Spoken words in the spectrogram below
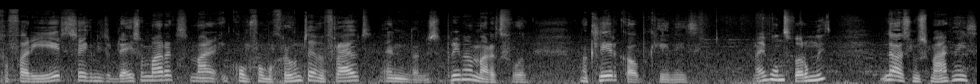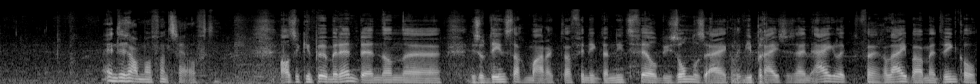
gevarieerd. Zeker niet op deze markt. Maar ik kom voor mijn groente en mijn fruit. En dan is er prima markt voor. Maar kleren koop ik hier niet. Nee, want waarom niet? Nou, het is mijn smaak niet. En het is allemaal van hetzelfde. Als ik in Purmerend ben, dan uh, is op dinsdagmarkt, dan vind ik dan niet veel bijzonders eigenlijk. Die prijzen zijn eigenlijk vergelijkbaar met winkel.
